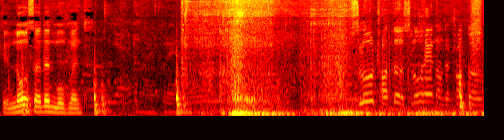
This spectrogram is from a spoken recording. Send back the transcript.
Okay, no sudden movement. Slow throttle, slow hand on the throttle.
